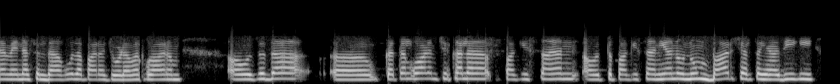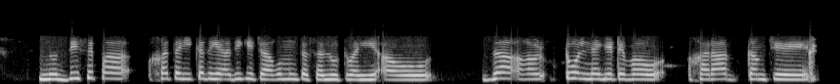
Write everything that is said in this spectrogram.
نوې نسل دا غو لپاره جوړول غواړم او زه دا قتل غواړم چې کله پاکستان او ته پاکستانیانو نوم بار چرته یادېږي نو دې څه په خطرې کې د یادې کې چاغو مونږ ته سلوټ وایي او زه هغه ټول نیگیټیو او خراب کم چې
